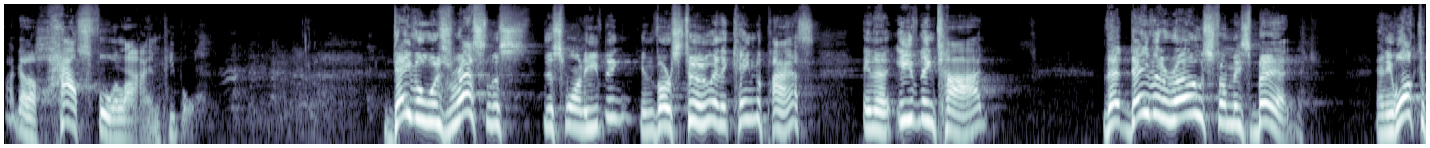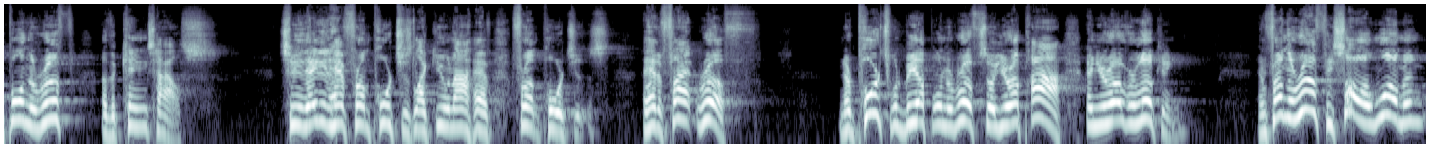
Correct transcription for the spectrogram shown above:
I got a house full of lying people. David was restless this one evening in verse 2, and it came to pass in an evening tide that David arose from his bed and he walked upon the roof of the king's house. See, they didn't have front porches like you and I have front porches. They had a flat roof. And their porch would be up on the roof, so you're up high and you're overlooking. And from the roof, he saw a woman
